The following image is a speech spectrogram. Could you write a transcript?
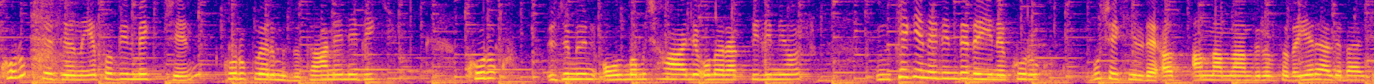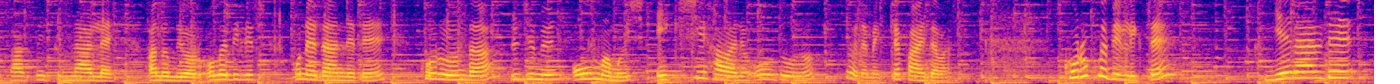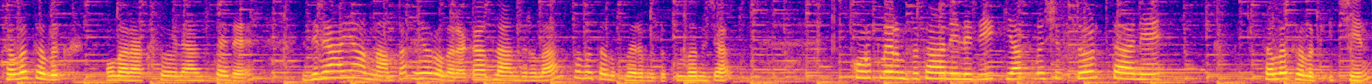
Koruk cacığını yapabilmek için koruklarımızı taneledik. Koruk üzümün olmamış hali olarak biliniyor. Ülke genelinde de yine koruk bu şekilde anlamlandırılsa da yerelde belki farklı isimlerle anılıyor olabilir. Bu nedenle de koruğun da üzümün olmamış ekşi hali olduğunu söylemekte fayda var. Korukla birlikte Yerelde salatalık olarak söylense de zirai anlamda hıyar olarak adlandırılan salatalıklarımızı kullanacağız. Koruklarımızı taneledik. Yaklaşık 4 tane salatalık için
